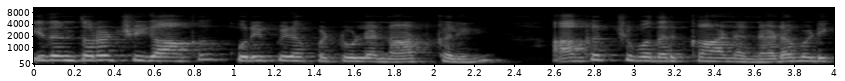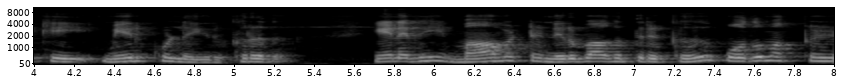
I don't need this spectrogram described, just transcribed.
இதன் தொடர்ச்சியாக குறிப்பிடப்பட்டுள்ள நாட்களில் அகற்றுவதற்கான நடவடிக்கை மேற்கொள்ள இருக்கிறது. எனவே மாவட்ட நிர்வாகத்திற்கு பொதுமக்கள்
